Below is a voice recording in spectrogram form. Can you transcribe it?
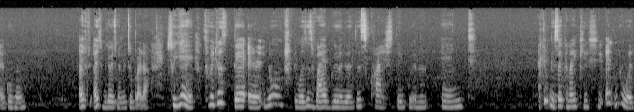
I go home. I used, to, be there with my little brother. So yeah, so we're just there and you know there was this vibe going on, there was this crash thing going on and I think they said, Can I kiss you? And you know what?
